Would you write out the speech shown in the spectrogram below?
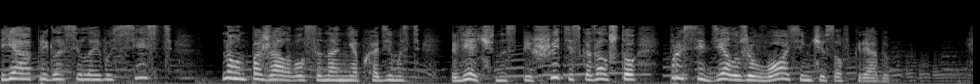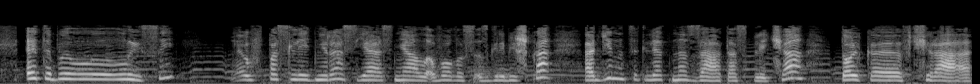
Я пригласила его сесть, но он пожаловался на необходимость вечно спешить и сказал, что просидел уже восемь часов кряду. Это был лысый. В последний раз я снял волос с гребешка одиннадцать лет назад, а с плеча только вчера,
